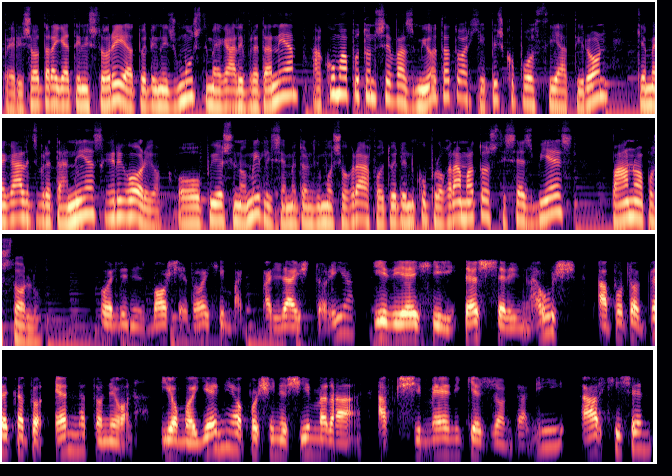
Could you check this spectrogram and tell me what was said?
Περισσότερα για την ιστορία του ελληνισμού στη Μεγάλη Βρετανία ακούμε από τον Σεβασμιότατο Αρχιεπίσκοπο Θιατυρών και Μεγάλης Βρετανίας Γρηγόριο, ο οποίος συνομίλησε με τον δημοσιογράφο του ελληνικού προγράμματος της SBS Πάνο Αποστόλου. Ο ελληνισμός εδώ έχει παλιά ιστορία, ήδη έχει τέσσερις ναούς από το 19ο αιώνα. Η ομογένεια όπως είναι σήμερα αυξημένη και ζωντανή άρχισε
